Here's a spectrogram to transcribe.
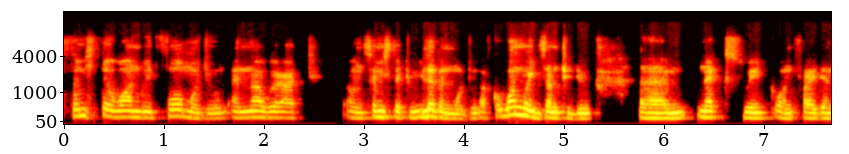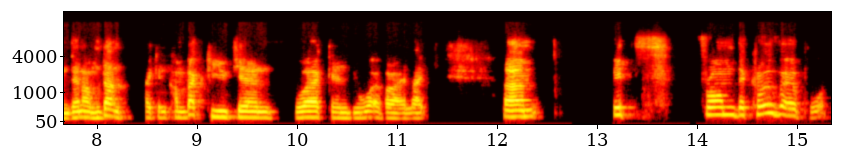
semester one with four module, and now we're at on semester two, 11 module. I've got one more exam to do um, next week on Friday, and then I'm done. I can come back to UK and work and do whatever I like. Um, it's from the Craiova Airport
